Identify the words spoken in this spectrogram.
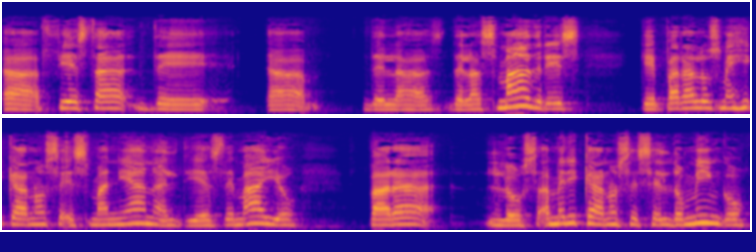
Uh, fiesta de, uh, de, las, de las madres, que para los mexicanos es mañana, el 10 de mayo, para los americanos es el domingo.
